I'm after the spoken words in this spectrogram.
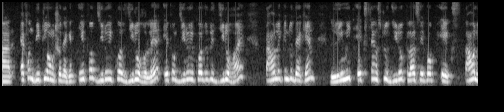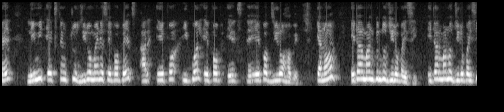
আর এখন দ্বিতীয় অংশ দেখেন f of zero equal zero হলে এফ অফ জিরো ইকুয়াল যদি জিরো হয়, তাহলে কিন্তু দেখেন limit x tends to zero plus f of x তাহলে limit x tends to zero minus f of x আর f equal f of x f of zero হবে। কেন? এটার মান কিন্তু জিরো পাইছি। এটার মানও জিরো পাইছি,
